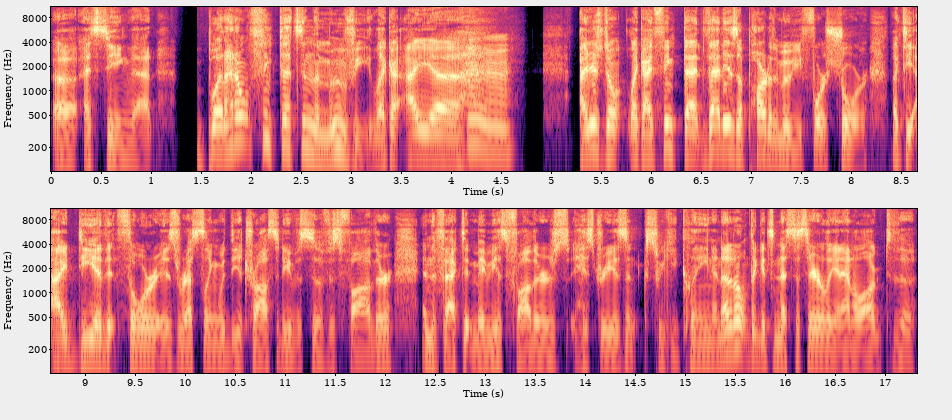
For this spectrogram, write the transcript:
uh, at seeing that. But I don't think that's in the movie. Like I, I uh, Mm. I just don't like. I think that that is a part of the movie for sure. Like the idea that Thor is wrestling with the atrocity of his, of his father, and the fact that maybe his father's history isn't squeaky clean. And I don't think it's necessarily an analog to the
